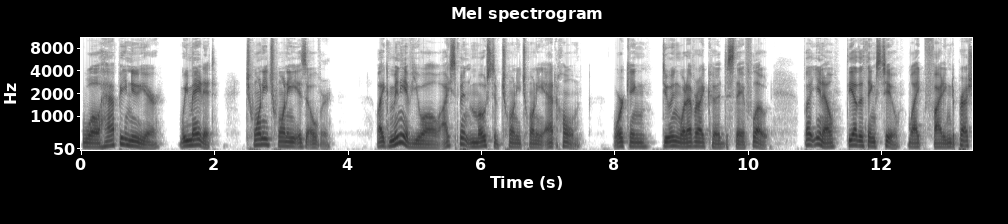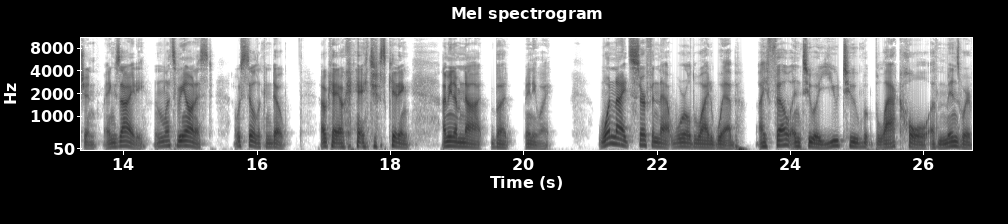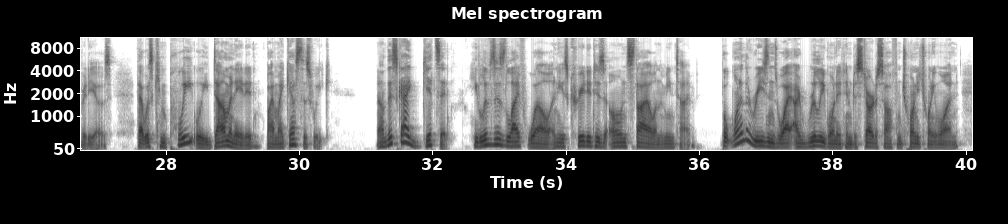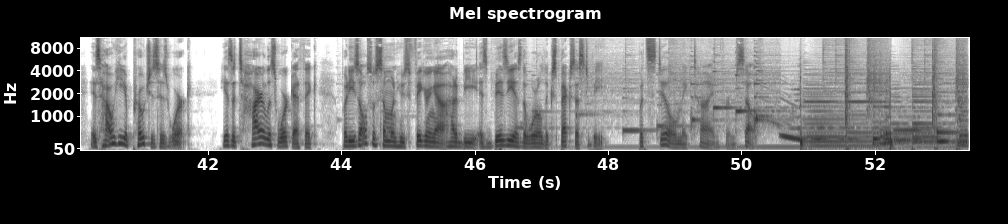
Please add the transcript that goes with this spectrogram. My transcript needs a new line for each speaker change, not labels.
Well, Happy New Year. We made it. 2020 is over. Like many of you all, I spent most of 2020 at home, working, doing whatever I could to stay afloat. But, you know, the other things too, like fighting depression, anxiety, and let's be honest, I was still looking dope. Okay, okay, just kidding. I mean, I'm not, but anyway. One night surfing that World Wide Web, I fell into a YouTube black hole of menswear videos that was completely dominated by my guest this week. Now, this guy gets it. He lives his life well and he's created his own style in the meantime. But one of the reasons why I really wanted him to start us off in 2021 is how he approaches his work. He has a tireless work ethic, but he's also someone who's figuring out how to be as busy as the world expects us to be, but still make time for himself.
